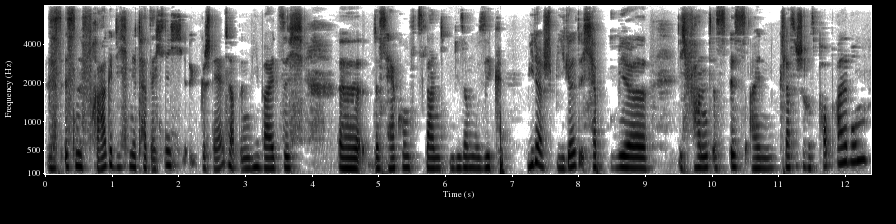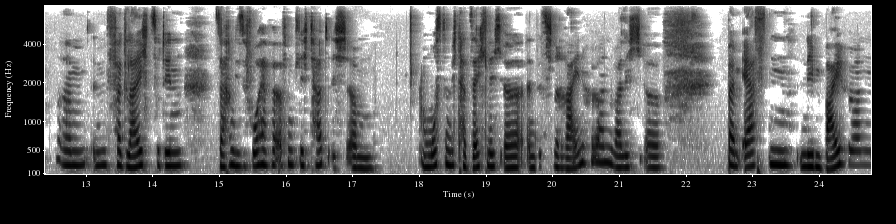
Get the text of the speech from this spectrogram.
das ist eine Frage, die ich mir tatsächlich gestellt habe, inwieweit sich äh, das Herkunftsland in dieser Musik widerspiegelt. Ich habe mir, ich fand, es ist ein klassischeres Popalbum ähm, im Vergleich zu den Sachen, die sie vorher veröffentlicht hat. Ich ähm, musste mich tatsächlich äh, ein bisschen reinhören, weil ich äh, beim ersten Nebenbeihören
